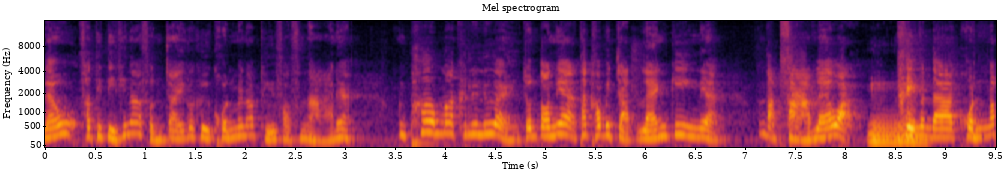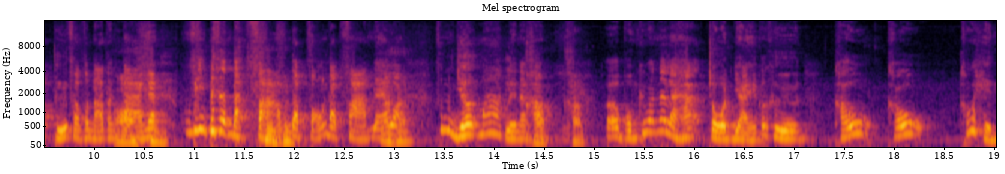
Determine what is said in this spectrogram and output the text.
แล้วสถิติที่น่าสนใจก็คือคนไม่นับถือศาสนาเนี่ยมันเพิ่มมากขึ้นเรื่อยๆ จนตอนเนี้ยถ้าเขาไปจัดแลนกิ้งเนี่ยอันดับ3แล้วอะอืมในบรรดาคนนับถือศาสนาต่างๆเนี่ยมันมีเป็นอันดับ3อันดับ2อันดับ3แล้วอะอ่าฮะ ซึ่งมันเยอะมากเลยนะคครัรับบครับเออผมคิดว่านั่นแหละฮะโจทย์ใหญ่ก็คือเขาเขาเขาเห็น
